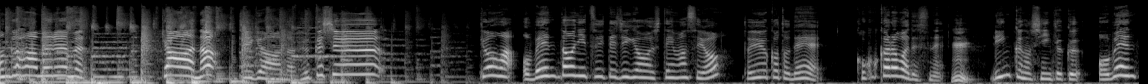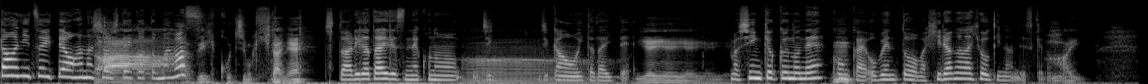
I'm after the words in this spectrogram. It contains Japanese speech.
ロングホームルーム。今日の授業の復習今日はお弁当について授業をしていますよ。ということで、ここからはですね、うん。リンクの新曲、お弁当についてお話をしていこうと思います。ぜひこっちも聞きたいね。ちょっとありがたいですね、このじ時間をいただいて。いやいやいやいやいや。まあ、新曲のね、今回お弁当はひらがな表記なんですけども、はい。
